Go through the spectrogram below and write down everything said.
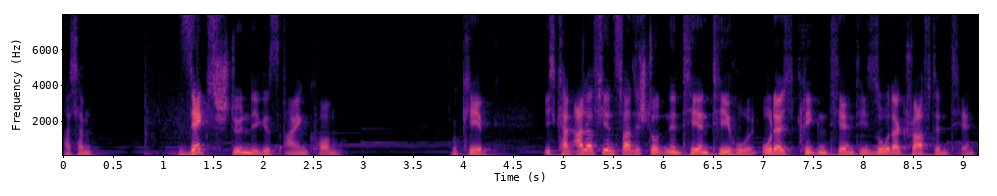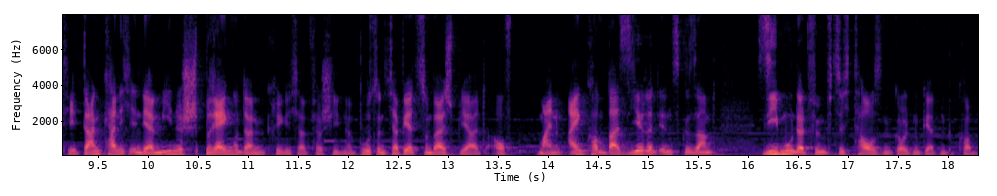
Ach, ich habe sechsstündiges Einkommen. Okay. Ich kann alle 24 Stunden ein TNT holen. Oder ich kriege ein TNT so oder crafte ein TNT. Dann kann ich in der Mine sprengen und dann kriege ich halt verschiedene Boosts. Und ich habe jetzt zum Beispiel halt auf meinem Einkommen basierend insgesamt 750.000 Golden Nuggeten bekommen.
